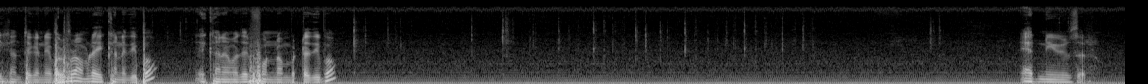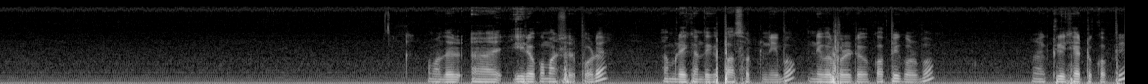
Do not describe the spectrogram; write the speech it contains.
এখান থেকে নেবার পর আমরা এখানে দিব। এখানে আমাদের ফোন নাম্বারটা দিব। অ্যাড নিউ ইউজার আমাদের এরকম আসার পরে আমরা এখান থেকে পাসওয়ার্ডটা নিব। নেবার পরে এটাকে কপি করব। ক্লিক হ্যাড টু কপি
